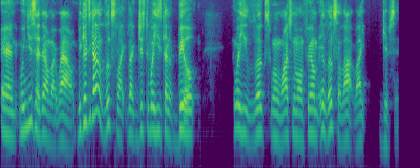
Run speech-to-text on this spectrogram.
And when you said that, I'm like, wow, because he kind of looks like like just the way he's kind of built, the way he looks when watching him on film, it looks a lot like Gipson.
